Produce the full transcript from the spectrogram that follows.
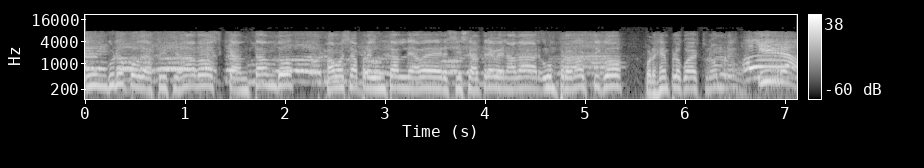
un grupo de aficionados cantando. Vamos a preguntarle a ver si se atreven a dar un pronóstico. Por ejemplo, ¿cuál es tu nombre? Irra.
